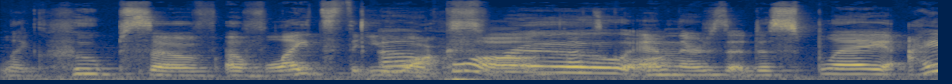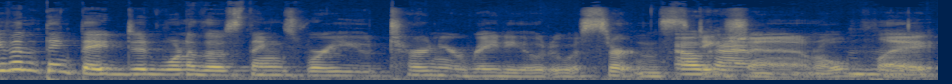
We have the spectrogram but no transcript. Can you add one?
like hoops of, of lights that you Oh, walk cool. Through cool. and there's a display i even think they did one of those things where you turn your radio to a certain Okay. station and it'll mm-hmm. play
